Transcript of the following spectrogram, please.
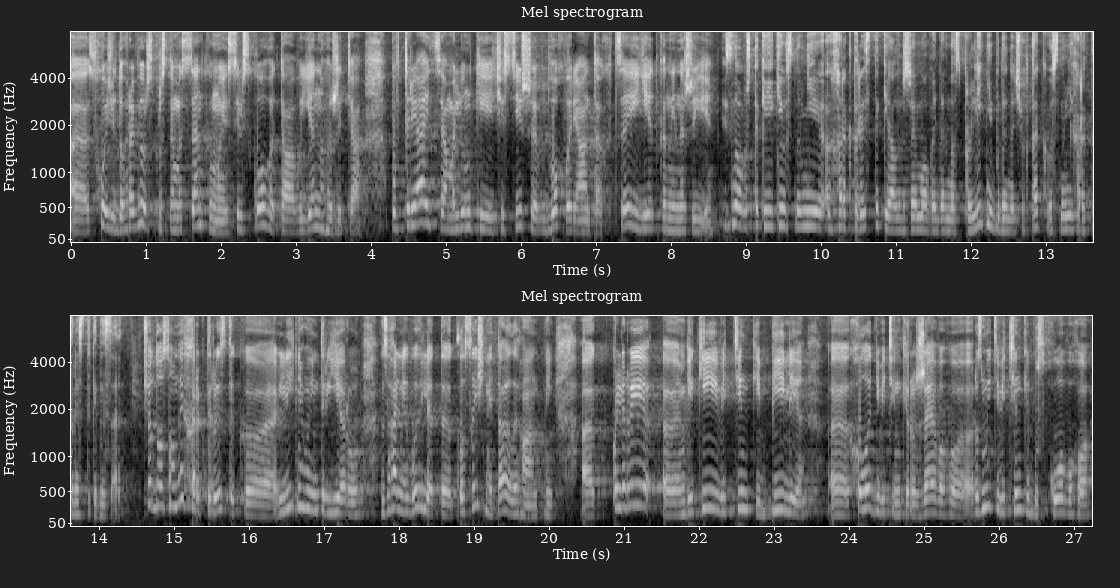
е, схожі до гравюр з простими сценками сільського та воєнного життя. Повторяються малюнки частіше в двох варіантах: це і є тканина жиї. І знову ж таки, які основні характеристики, але вже мова йде в нас про літній будиночок, так основні характеристики дизайну. Щодо основних характеристик е, літнього інтер'єру, загальний вигляд класичний та елегантний. Е, Кольори, м'які відтінки білі, холодні відтінки рожевого, розмиті відтінки бускового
